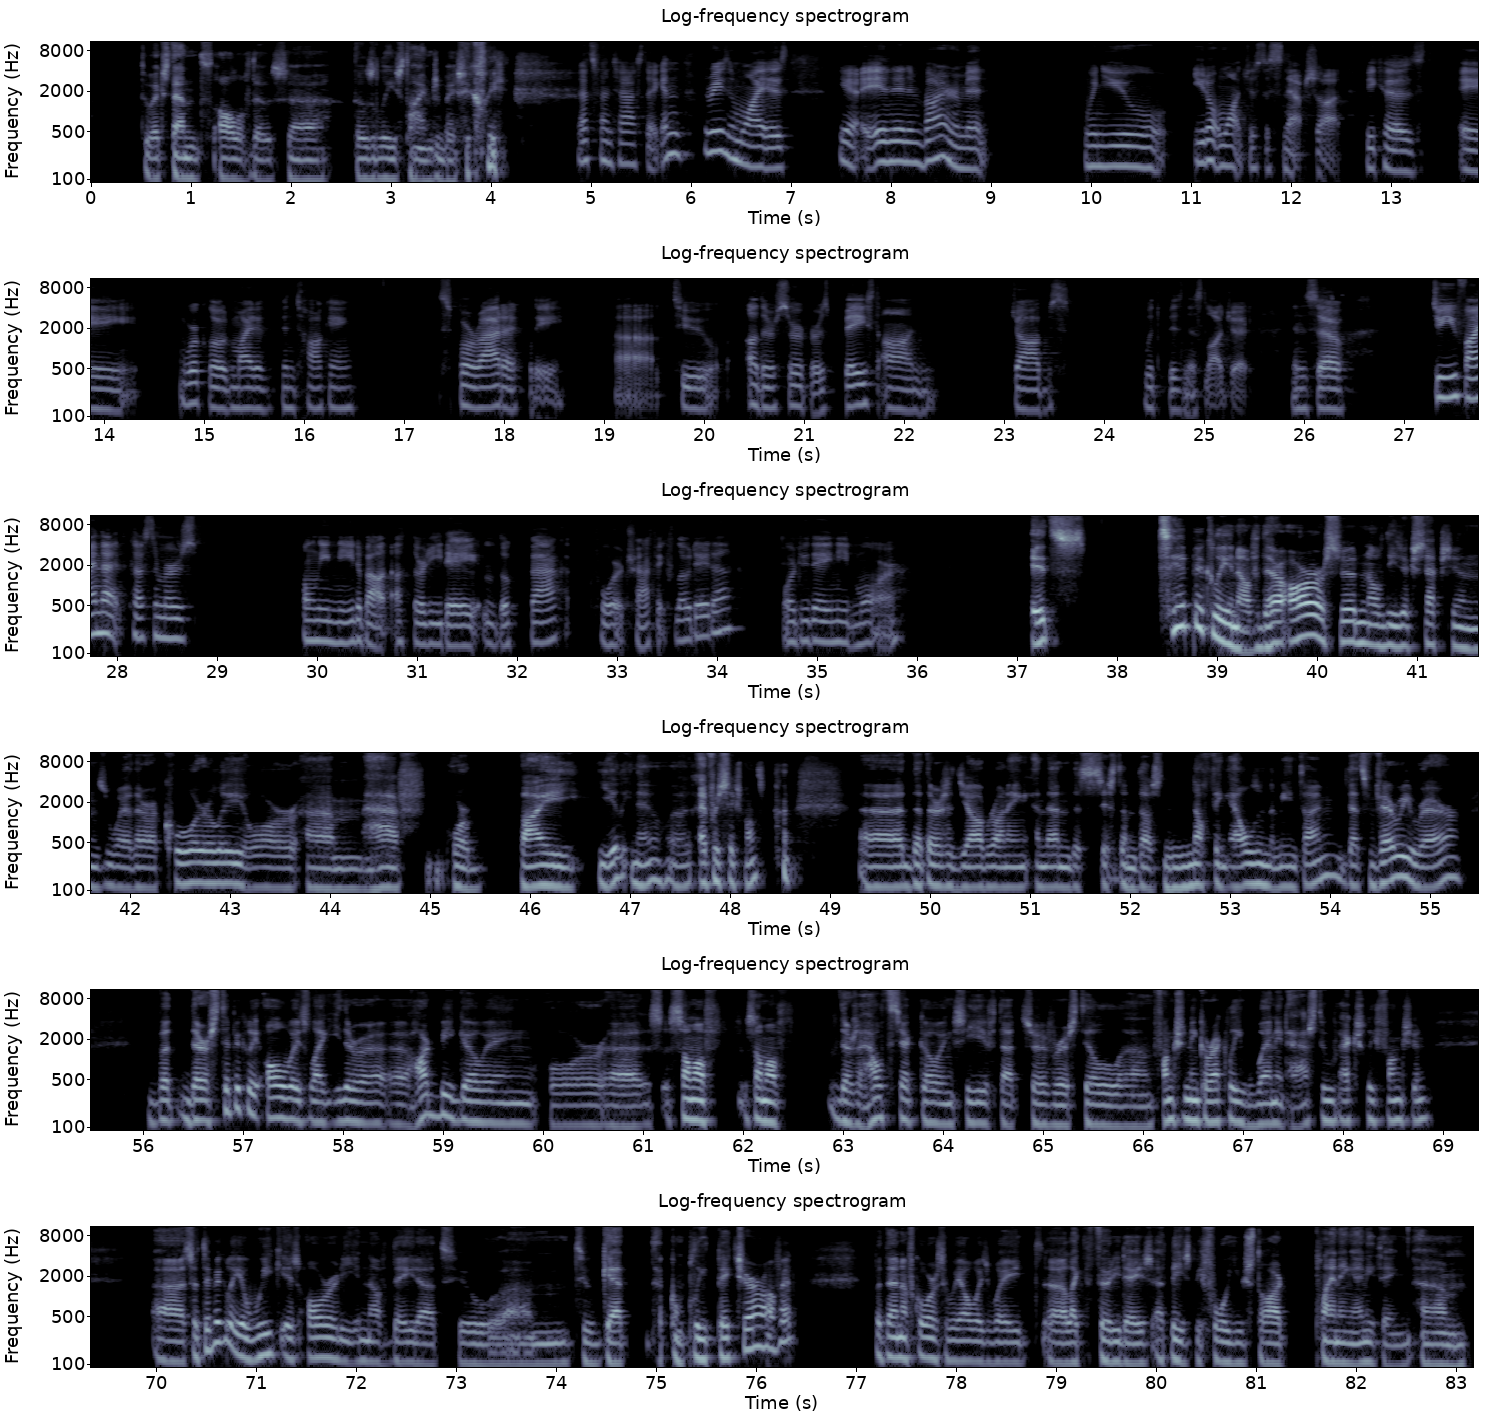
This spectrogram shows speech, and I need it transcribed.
to extend all of those uh, those lease times basically. That's fantastic, and the reason why is, yeah, in an environment when you you don't want just a snapshot because a workload might have been talking sporadically uh, to other servers based on jobs with business logic. And so, do you find that customers only need about a 30 day look back for traffic flow data, or do they need more? It's typically enough there are certain of these exceptions where there are quarterly or um, half or bi-yearly no uh, every six months uh, that there's a job running and then the system does nothing else in the meantime. That's very rare but there's typically always like either a, a heartbeat going or uh, some of some of there's a health check going, see if that server is still uh, functioning correctly when it has to actually function. Uh, so typically, a week is already enough data to um, to get a complete picture of it. But then, of course, we always wait uh, like 30 days at least before you start planning anything. Um,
